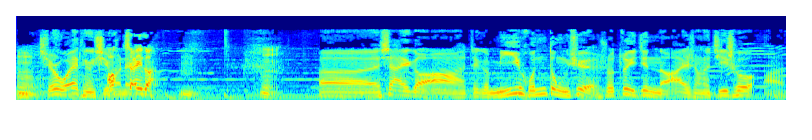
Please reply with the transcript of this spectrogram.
嗯，其实我也挺喜欢。好，下一个。嗯嗯，呃，下一个啊，这个迷魂洞穴说最近呢爱上了机车啊，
